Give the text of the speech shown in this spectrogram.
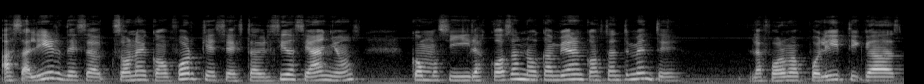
a salir de esa zona de confort que se ha establecido hace años, como si las cosas no cambiaran constantemente. Las formas políticas,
